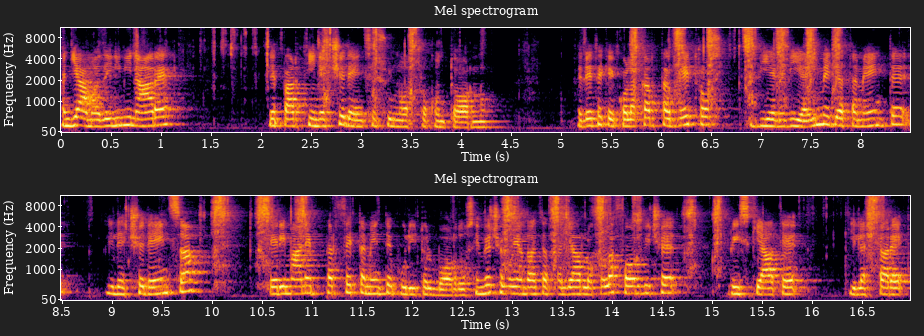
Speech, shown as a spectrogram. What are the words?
andiamo ad eliminare le parti in eccedenza sul nostro contorno. Vedete che con la carta vetro si viene via immediatamente l'eccedenza e rimane perfettamente pulito il bordo. Se invece voi andate a tagliarlo con la forbice rischiate di lasciare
